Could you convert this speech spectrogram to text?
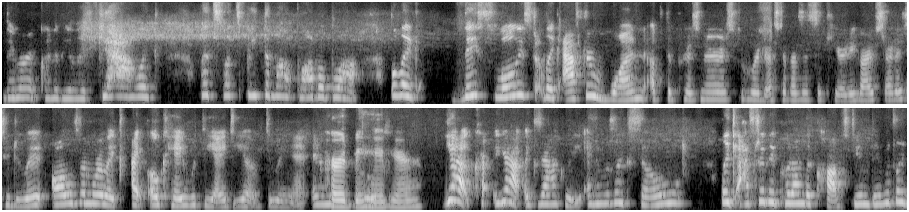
they weren't going to be like yeah, like let's let's beat them up, blah blah blah. But like they slowly start like after one of the prisoners who were dressed up as a security guard started to do it, all of them were like I okay with the idea of doing it. And Herd behavior. yeah, cr- yeah, exactly. And it was like so like after they put on the costume, they would like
